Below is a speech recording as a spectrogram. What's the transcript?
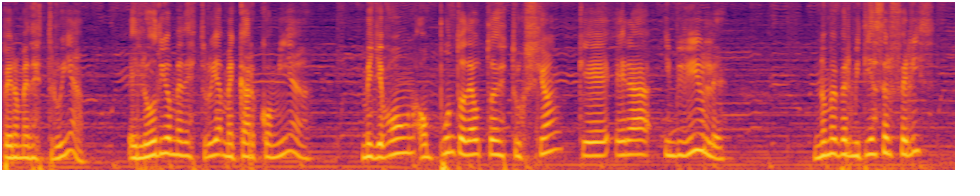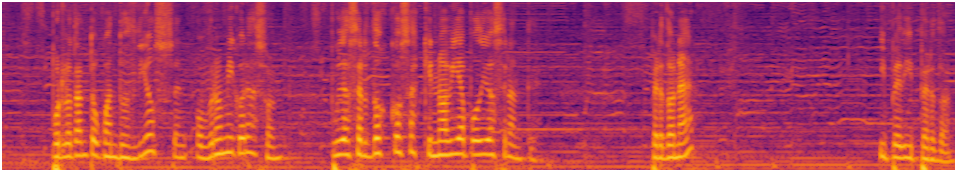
Pero me destruía. El odio me destruía, me carcomía. Me llevó a un, a un punto de autodestrucción que era invivible. No me permitía ser feliz. Por lo tanto, cuando Dios obró mi corazón, pude hacer dos cosas que no había podido hacer antes. Perdonar y pedir perdón.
